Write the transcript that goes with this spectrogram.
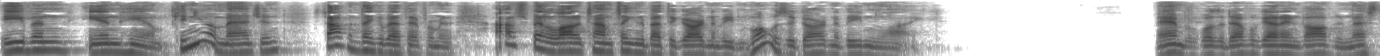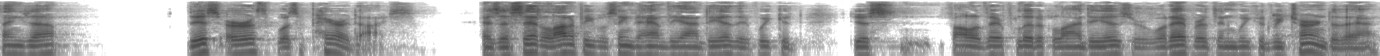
even in him. Can you imagine? Stop and think about that for a minute. I've spent a lot of time thinking about the Garden of Eden. What was the Garden of Eden like? Man, before the devil got involved and messed things up, this earth was a paradise. As I said, a lot of people seem to have the idea that if we could just follow their political ideas or whatever, then we could return to that.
